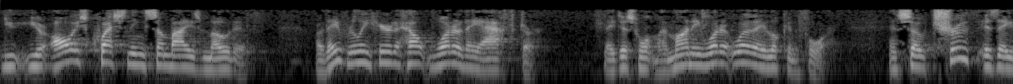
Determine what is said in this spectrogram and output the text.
you, you're always questioning somebody's motive. Are they really here to help? What are they after? They just want my money. What are, what are they looking for? And so truth is a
